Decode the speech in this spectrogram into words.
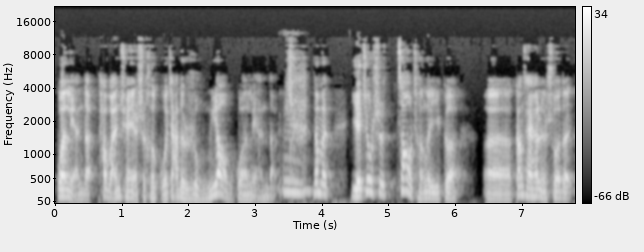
关联的，它完全也是和国家的荣耀关联的。嗯，那么也就是造成了一个呃，刚才海伦说的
